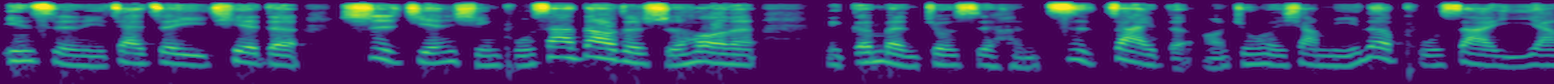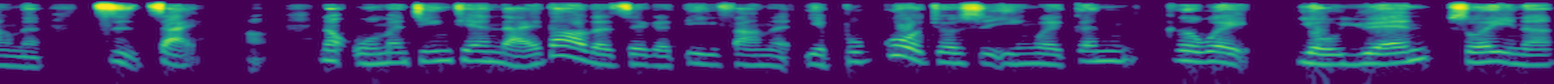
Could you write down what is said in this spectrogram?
因此你在这一切的世间行菩萨道的时候呢，你根本就是很自在的啊，就会像弥勒菩萨一样呢，自在啊。那我们今天来到的这个地方呢，也不过就是因为跟各位有缘，所以呢，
